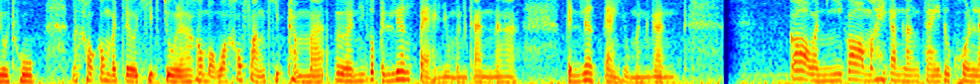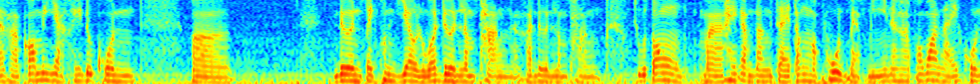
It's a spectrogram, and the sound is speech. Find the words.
YouTube แล้วเขาก็มาเจอคลิปจูนะคะเขาบอกว่าเขาฟังคลิปธรรมะเออนี่ก็เป็นเรื่องแปลกอยู่เหมือนกันนะคะ เป็นเรื่องแปลกอยู่เหมือนกัน ก็วันนี้ก็มาให้กำลังใจทุกคนแหละค่ะก็ไม่อยากให้ทุกคนเเดินไปคนเดียวหรือว่าเดินลำพังนะคะ เดินลำพัง จูต้องมาให้กำลังใจต้องมาพูดแบบนี้นะคะ เพราะว่าหลายคน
